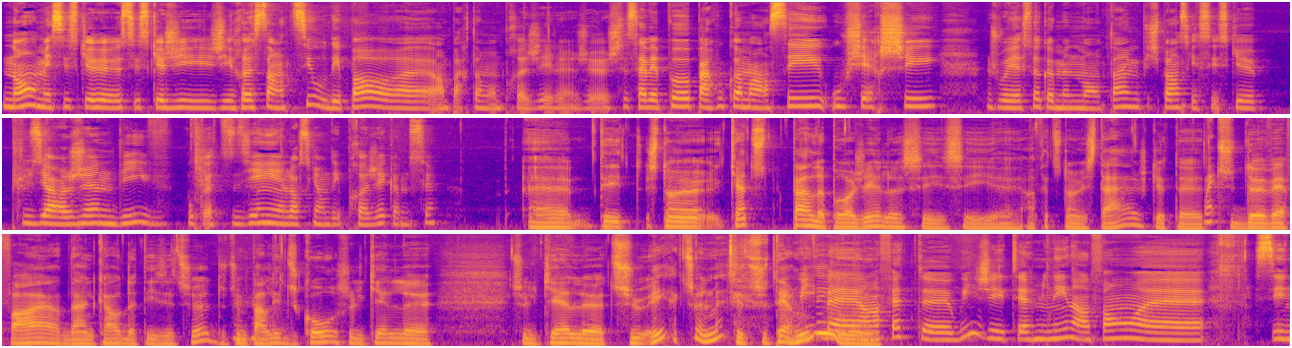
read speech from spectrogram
Non, mais c'est ce que c'est ce que j'ai j'ai ressenti au départ euh, en partant mon projet. Là. Je ne savais pas par où commencer, où chercher. Je voyais ça comme une montagne. Puis je pense que c'est ce que plusieurs jeunes vivent au quotidien lorsqu'ils ont des projets comme ça. Euh, un, quand tu parles de projet, c'est, euh, en fait, c'est un stage que Oui. tu devais faire dans le cadre de tes études. Tu me Mhm. parlais du cours sur lequel, euh, sur lequel tu es actuellement? C'est-tu terminé? Oui, ben, ou- en fait, oui, j'ai terminé. Dans le fond, c'est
